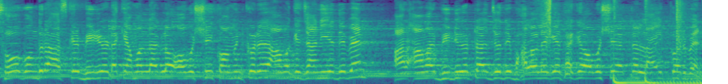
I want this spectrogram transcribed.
সো বন্ধুরা আজকের ভিডিওটা কেমন লাগল অবশ্যই কমেন্ট করে আমাকে জানিয়ে দেবেন। আর আমার ভিডিওটা যদি ভালো লেগে থাকে, অবশ্যই একটা লাইক করবেন।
